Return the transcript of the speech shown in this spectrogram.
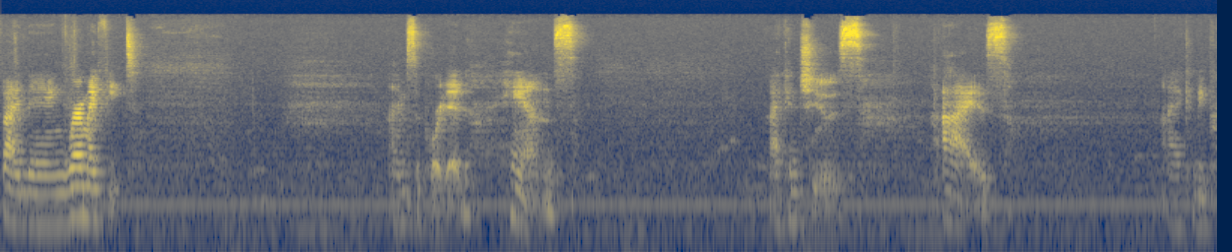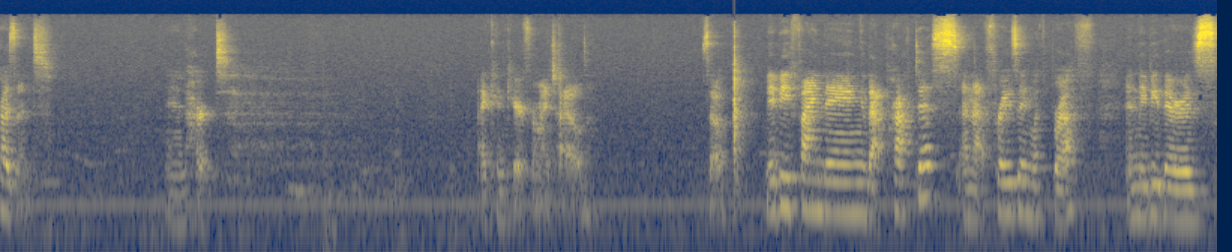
finding where are my feet? I'm supported. Hands. I can choose. Eyes. I can be present and heart. I can care for my child. So maybe finding that practice and that phrasing with breath, and maybe there's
